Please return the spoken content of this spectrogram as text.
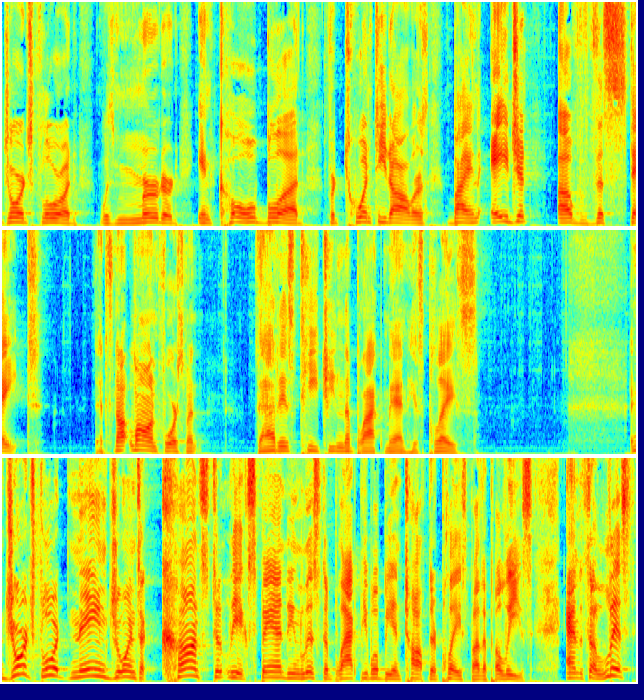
George Floyd was murdered in cold blood for $20 by an agent of the state. That's not law enforcement. That is teaching the black man his place. And George Floyd's name joins a constantly expanding list of black people being taught their place by the police. And it's a list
